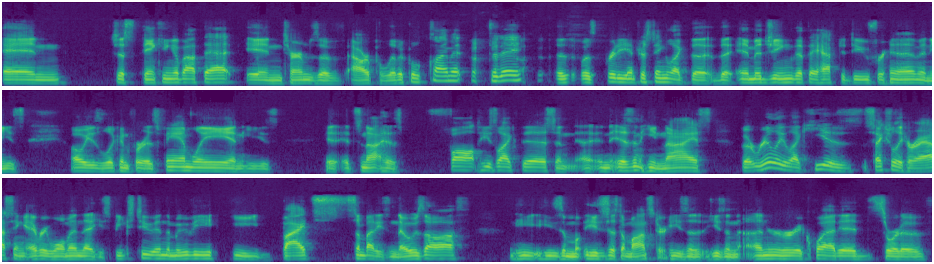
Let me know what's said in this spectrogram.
and just thinking about that in terms of our political climate today was pretty interesting. Like the the imaging that they have to do for him, and he's oh he's looking for his family, and he's it, it's not his fault he's like this, and and isn't he nice? But really, like he is sexually harassing every woman that he speaks to in the movie. He bites somebody's nose off. He, he's a, he's just a monster. He's a he's an unrequited sort of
